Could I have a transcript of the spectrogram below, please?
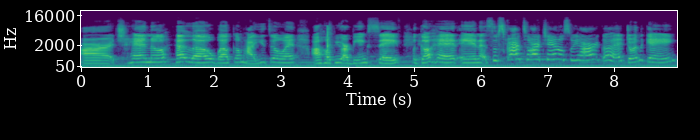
our channel, hello, welcome. How you doing? I hope you are being safe. But go ahead and subscribe to our channel, sweetheart. Go ahead, join the gang.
